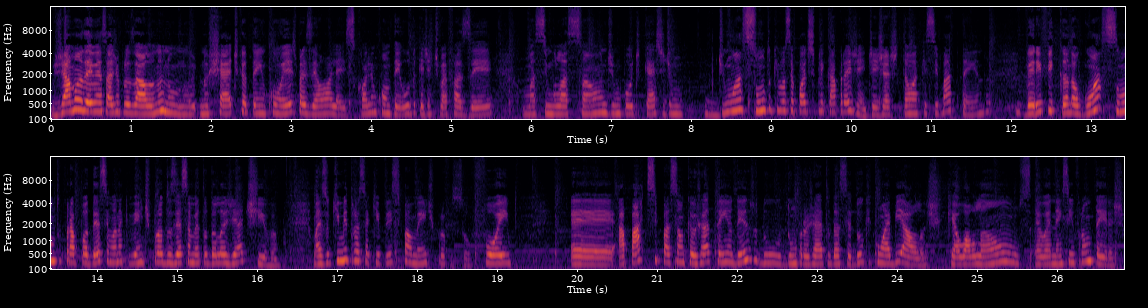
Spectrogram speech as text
já mandei mensagem para os alunos no, no, no, chat que eu tenho com eles para dizer, olha, escolhe um conteúdo que a gente vai fazer, uma simulação de um podcast de um de um assunto que você pode explicar para a gente. Eles já estão aqui se batendo, verificando algum assunto para poder, semana que vem, a gente produzir essa metodologia ativa. Mas o que me trouxe aqui, principalmente, professor, foi é, a participação que eu já tenho dentro do, de um projeto da SEDUC com web aulas, que é o aulão, é o Enem Sem Fronteiras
